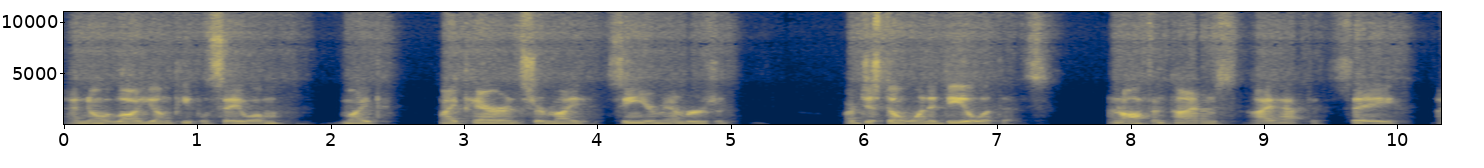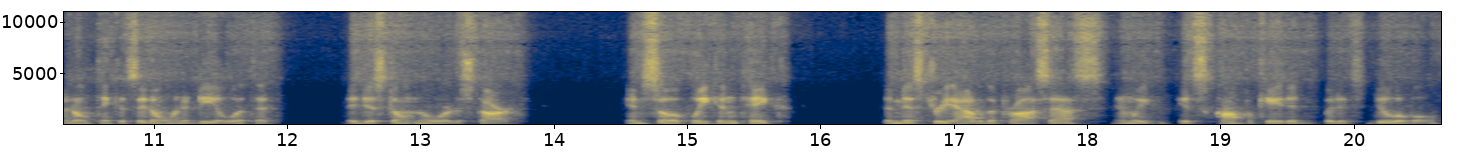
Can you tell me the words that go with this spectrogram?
I know a lot of young people say, "Well, my my parents or my senior members are, just don't want to deal with this." And oftentimes, I have to say, I don't think it's they don't want to deal with it. They just don't know where to start. And so if we can take the mystery out of the process and we it's complicated, but it's doable.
